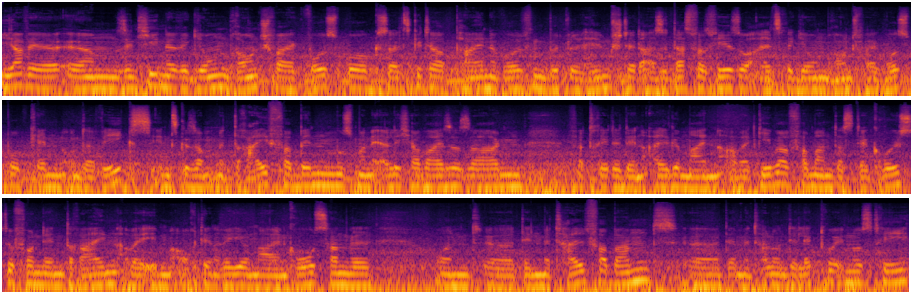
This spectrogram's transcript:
Ja, wir ähm, sind hier in der Region Braunschweig, Wolfsburg, Salzgitter, Peine, Wolfenbüttel, Helmstedt, also das, was wir so als Region Braunschweig-Wolfsburg kennen, unterwegs. Insgesamt mit drei Verbänden, muss man ehrlicherweise sagen. Ich vertrete den Allgemeinen Arbeitgeberverband, das ist der größte von den dreien, aber eben auch den regionalen Großhandel und äh, den Metallverband äh, der Metall- und Elektroindustrie.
